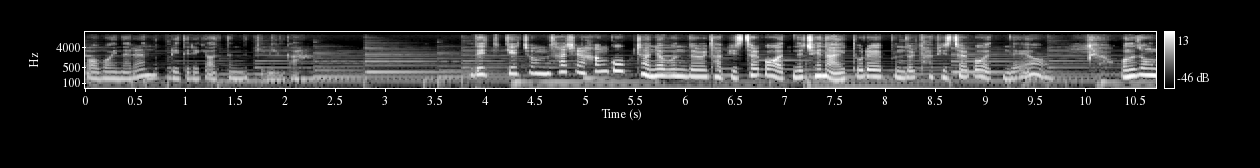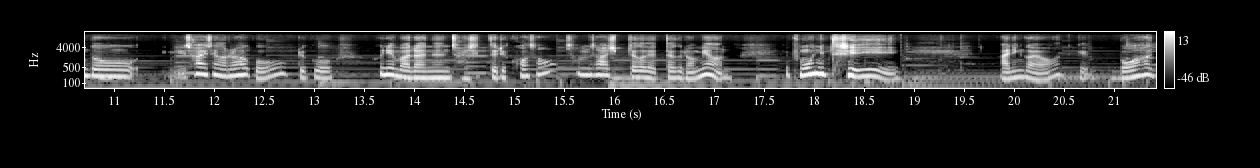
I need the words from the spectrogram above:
그 어버이날은 우리들에게 어떤 느낌인가? 근데 이게 좀 사실 한국 자녀분들 다 비슷할 것 같은데 제 나이 또래 분들 다 비슷할 것 같은데요. 어느 정도 사회생활을 하고 그리고 흔히 말하는 자식들이 커서 3, 40대가 됐다 그러면 부모님들이 아닌가요? 뭐하게,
